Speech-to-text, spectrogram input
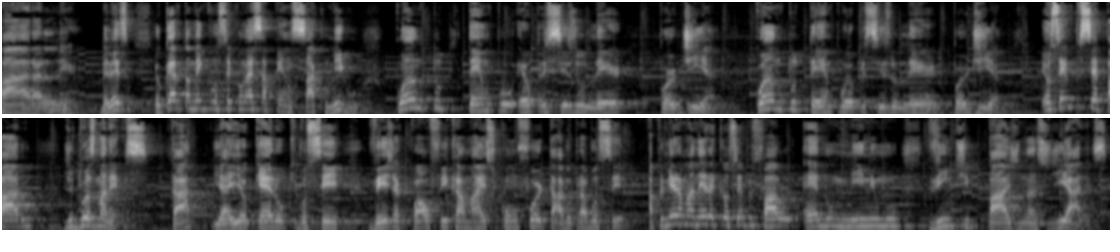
para ler. Beleza? Eu quero também que você comece a pensar comigo quanto tempo eu preciso ler por dia. Quanto tempo eu preciso ler por dia? Eu sempre separo de duas maneiras, tá? E aí eu quero que você veja qual fica mais confortável para você. A primeira maneira que eu sempre falo é no mínimo 20 páginas diárias,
